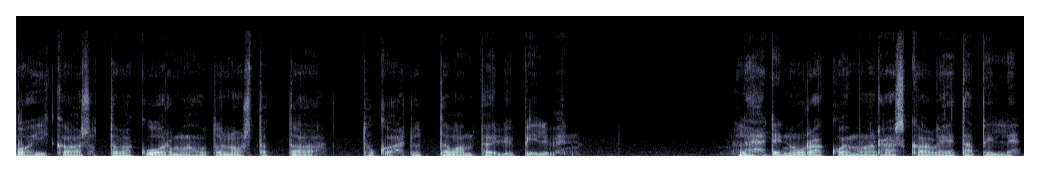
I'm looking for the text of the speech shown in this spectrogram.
Ohi kaasuttava kuorma-auto nostattaa tukahduttavan pölypilven. Lähden urakoimaan raskaalle etapille.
